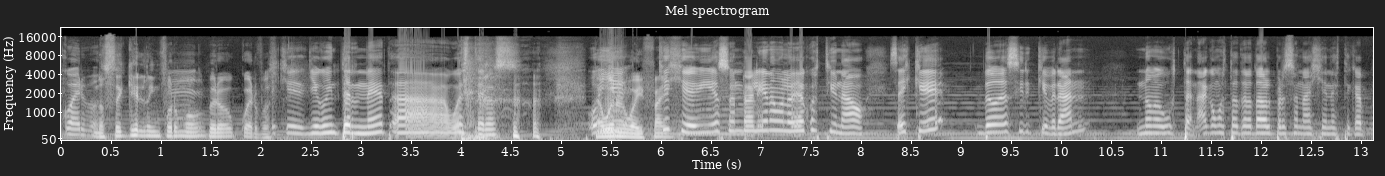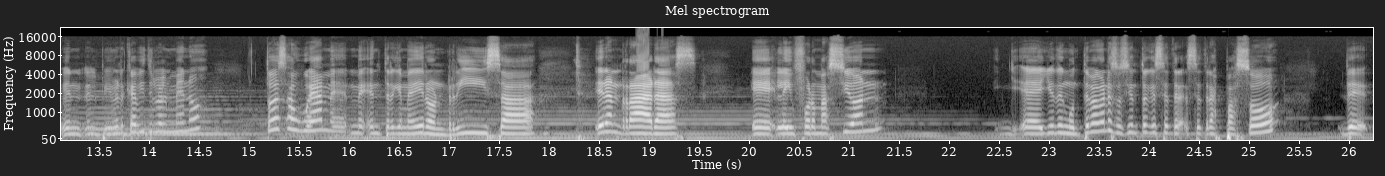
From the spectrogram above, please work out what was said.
Cuervos. No sé quién le informó, Mm. pero cuervos. Es que llegó internet a Westeros. Está bueno el wifi. qué heavy, eso en realidad no me lo había cuestionado. ¿Sabes qué? Debo decir que Bran no me gusta nada cómo está tratado el personaje en este cap- en el primer capítulo al menos. Todas esas weas me- me- entre que me dieron risa, eran raras. Eh, la información, eh, yo tengo un tema con eso, siento que se, tra- se traspasó de,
